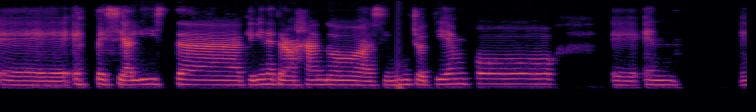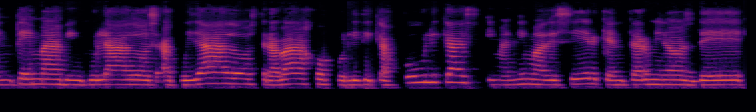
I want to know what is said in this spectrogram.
especialista que viene trabajando hace mucho tiempo eh, en, temas vinculados a cuidados, trabajos, políticas públicas y me animo a decir que en términos de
